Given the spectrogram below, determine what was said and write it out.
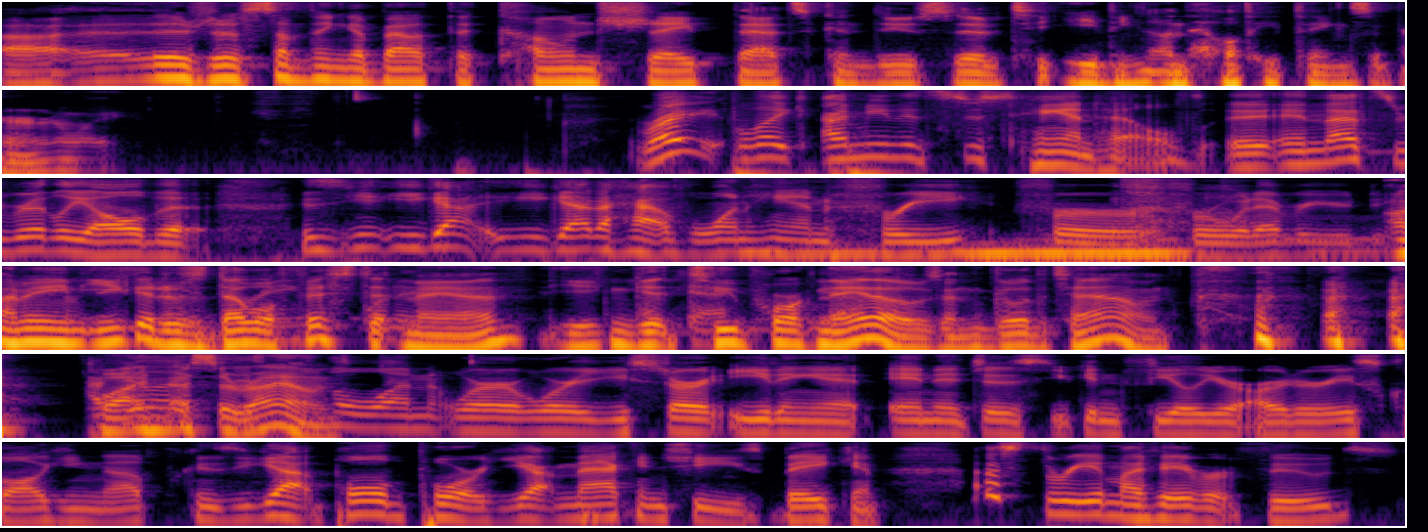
Uh, there's just something about the cone shape that's conducive to eating unhealthy things, apparently. Right, like I mean, it's just handheld, and that's really all that is. You, you got you got to have one hand free for for whatever you're doing. I mean, you could just double fist it, man. You can get Okay, two pork nados and go to town. Why like mess around? the one where where you start eating it and it just you can feel your arteries clogging up because you got pulled pork, you got mac and cheese, bacon. That's three of my favorite foods.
